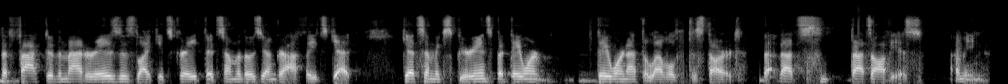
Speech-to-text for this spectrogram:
the fact of the matter is is like it's great that some of those younger athletes get get some experience, but they weren't they weren't at the level to start. That that's that's obvious. I mean,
